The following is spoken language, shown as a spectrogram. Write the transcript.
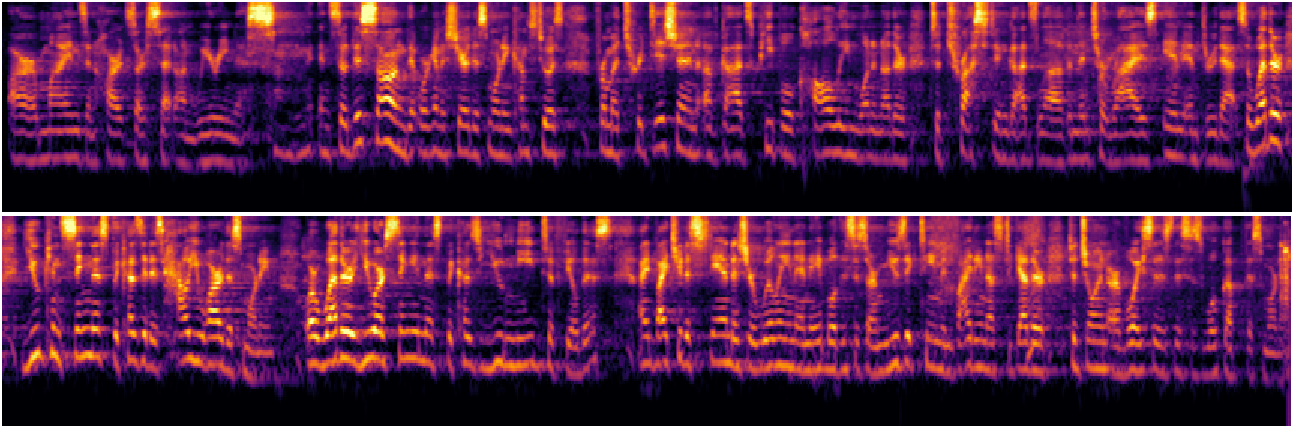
our minds and hearts are set on weariness. And so, this song that we're going to share this morning comes to us from a tradition of God's people calling one another to trust in God's love and then to rise in and through that. So, whether you can sing this because it is how you are this morning, or whether you are singing this because you need to feel this, I invite you to stand as you're willing and able. This is our music team inviting us together to join our voices. This is Woke Up This Morning.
